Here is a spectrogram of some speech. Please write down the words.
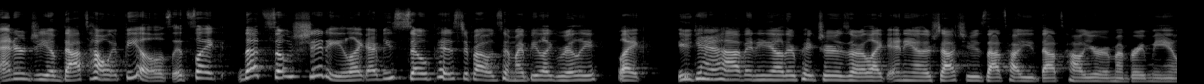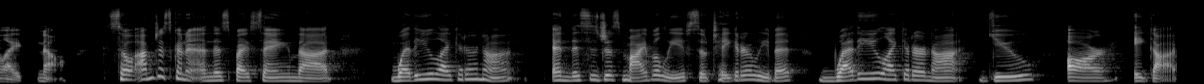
energy of that's how it feels. It's like, that's so shitty. Like, I'd be so pissed if I was him. I'd be like, really? Like, you can't have any other pictures or like any other statues. That's how you, that's how you're remembering me. Like, no. So I'm just going to end this by saying that whether you like it or not, and this is just my belief, so take it or leave it, whether you like it or not, you are a God.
